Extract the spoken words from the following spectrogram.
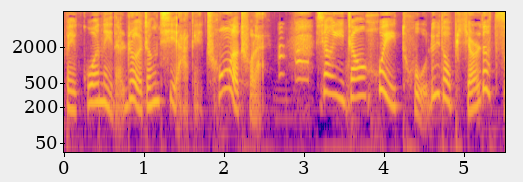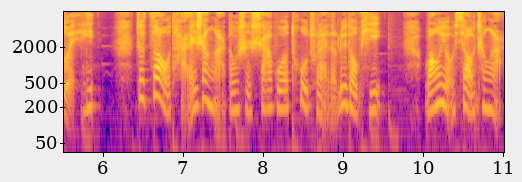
被锅内的热蒸汽啊给冲了出来，像一张会吐绿豆皮儿的嘴。这灶台上啊都是砂锅吐出来的绿豆皮。网友笑称啊，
